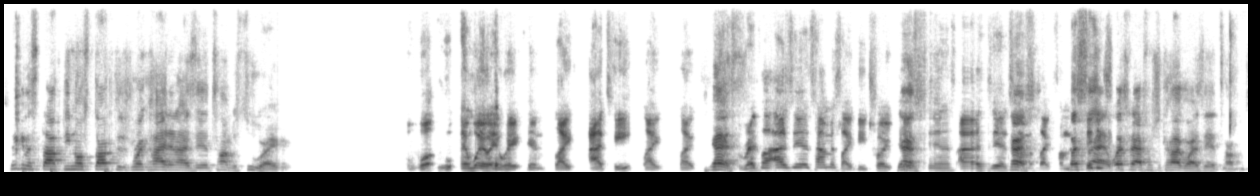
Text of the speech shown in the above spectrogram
Speaking of Stockton, you know Stockton is ranked higher than Isiah Thomas too, right? What and wait wait wait then like IT like like Yes. regular Isiah Thomas like Detroit Yes. Pistons Isiah Yes. Thomas like from the West city side, West side from Chicago, Isiah Thomas.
